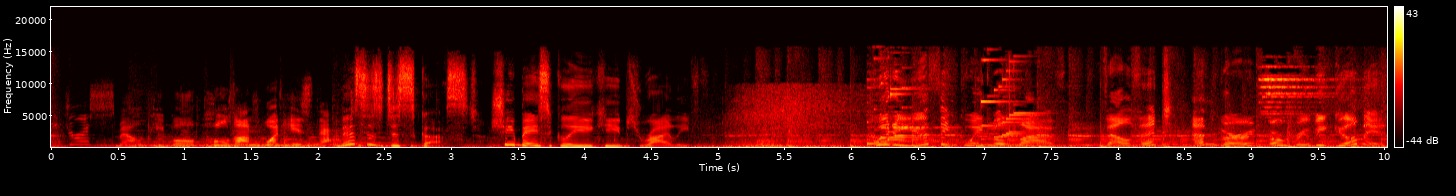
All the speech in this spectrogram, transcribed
Dangerous smell, people. Hold on, what is that? This is disgust. She basically keeps Riley. Who do you think Wade will love? Velvet, Ember, or Ruby Gillman?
